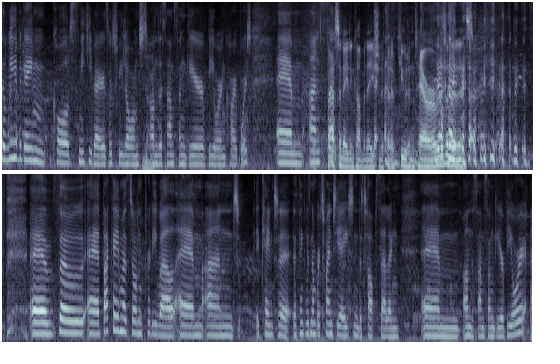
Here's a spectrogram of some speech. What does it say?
So we have a game called Sneaky Bears, which we launched Mm. on the Samsung Gear VR and cardboard. Um, and so- Fascinating combination of kind of cute and terror, Yeah, isn't it? Yeah, it is. Um, so uh, that game has done pretty well, um, and it came to I think it was number 28 in the top selling um, on the Samsung Gear VR. Uh,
